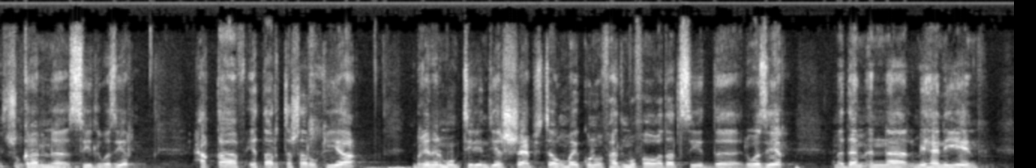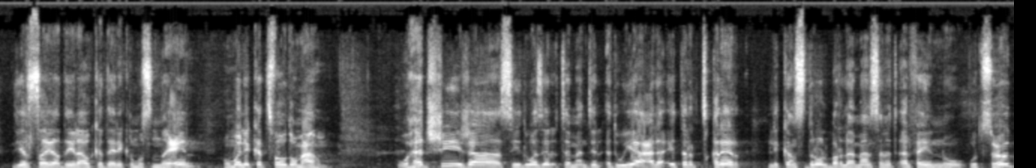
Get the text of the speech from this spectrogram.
شكرا السيد الوزير. حقا في إطار التشاركية بغينا الممثلين ديال الشعب حتى هما يكونوا في هذه المفاوضات السيد الوزير. مادام أن المهنيين ديال الصيادلة وكذلك المصنعين هما اللي كتفاوضوا معاهم. وهذا الشيء جاء السيد الوزير الثمن ديال الأدوية على اثر التقرير اللي كان صدروا البرلمان سنة 2009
